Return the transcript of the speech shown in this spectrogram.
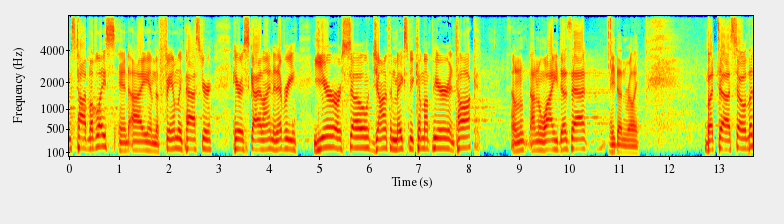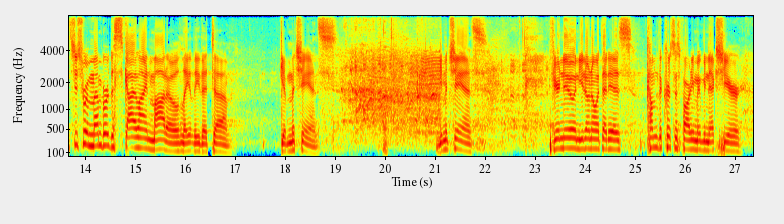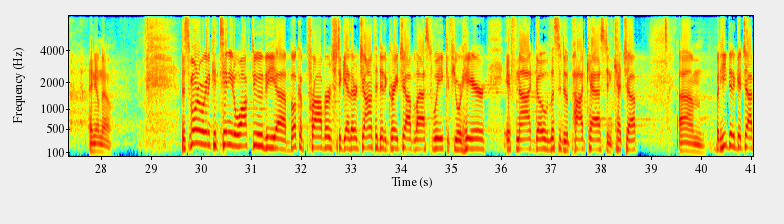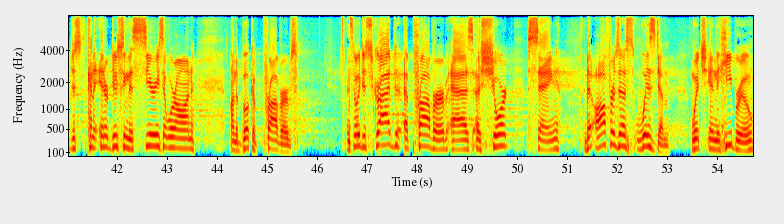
My name is Todd Lovelace, and I am the family pastor here at Skyline. And every year or so, Jonathan makes me come up here and talk. I don't, I don't know why he does that. He doesn't really. But uh, so let's just remember the Skyline motto lately that uh, give him a chance. give him a chance. If you're new and you don't know what that is, come to the Christmas party maybe next year and you'll know. This morning, we're going to continue to walk through the uh, book of Proverbs together. Jonathan did a great job last week. If you were here, if not, go listen to the podcast and catch up. Um, but he did a good job just kind of introducing this series that we're on on the book of Proverbs. And so he described a proverb as a short saying that offers us wisdom, which in the Hebrew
